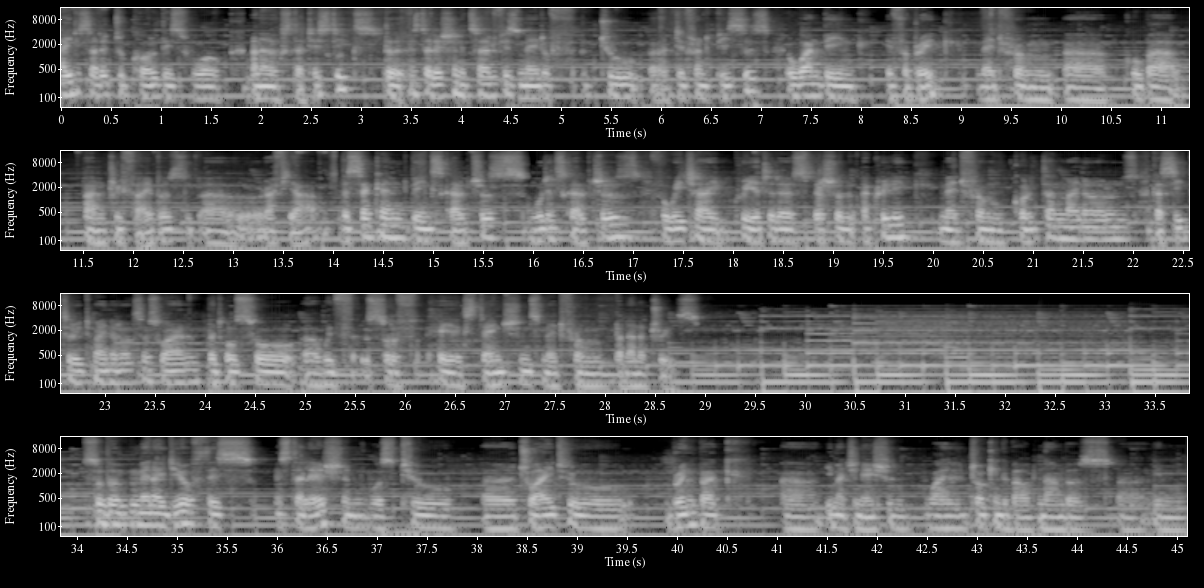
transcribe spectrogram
I decided to call this work Analog Statistics. The installation itself is made of two uh, different pieces, one being a fabric made from uh, Cuba palm tree fibers, uh, raffia. The second being sculptures, wooden sculptures, for which I created a special acrylic made from coltan minerals, cassiterite minerals as well, but also uh, with sort of hair extensions made from banana trees. So the main idea of this installation was to uh, try to bring back uh, imagination while talking about numbers uh, in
